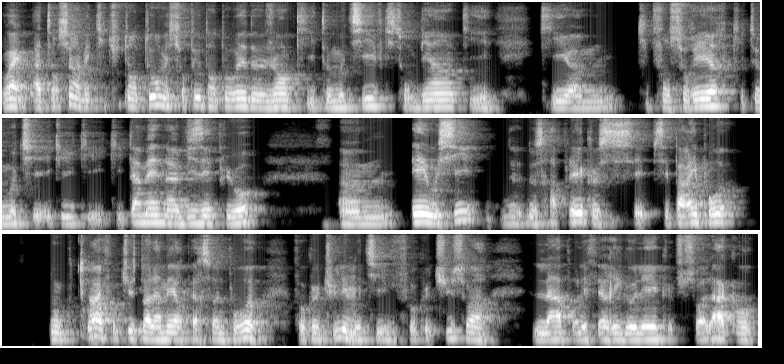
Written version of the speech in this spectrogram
ouais attention avec qui tu t'entoures, mais surtout t'entourer de gens qui te motivent, qui sont bien, qui qui qui te font sourire, qui te motivent, qui qui qui t'amènent à viser plus haut. Et aussi de, de se rappeler que c'est c'est pareil pour eux. Donc toi, Ouais. il faut que tu sois la meilleure personne pour eux. Il faut que tu les Mm. motives. Il faut que tu sois là pour les faire rigoler, que tu sois là quand,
